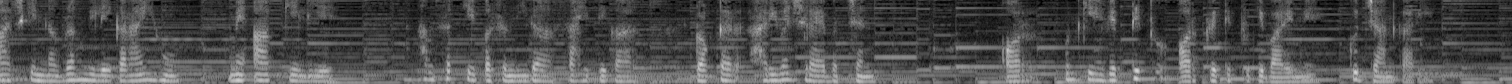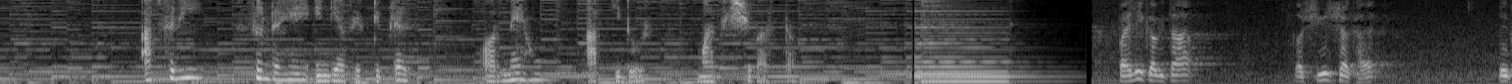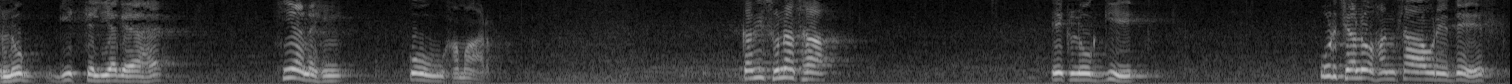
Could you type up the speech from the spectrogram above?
आज के नवरंग में लेकर आई हूँ मैं आपके लिए। हम सबके पसंदीदा साहित्यकार डॉक्टर हरिवंश राय बच्चन और उनके व्यक्तित्व और कृतित्व के बारे में कुछ जानकारी। आप सभी सुन रहे हैं इंडिया 50 प्लस और मैं हूँ आपकी दोस्त माधवी श्रीवास्तव। पहली कविता का शीर्षक है एक लोक गीत से लिया गया है, हिया नहीं को हमार। कभी सुना था, एक लोकगीत उड़ चलो हंसा और देश,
